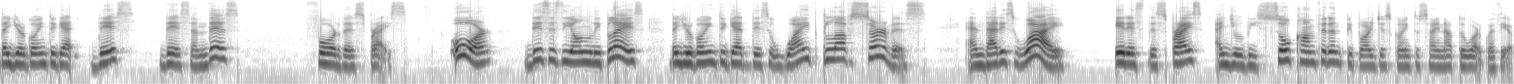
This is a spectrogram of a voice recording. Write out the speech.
that you're going to get this, this, and this for this price. Or this is the only place that you're going to get this white glove service. And that is why it is this price, and you'll be so confident people are just going to sign up to work with you.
